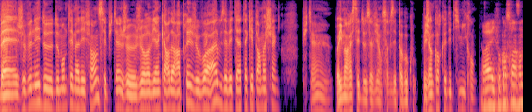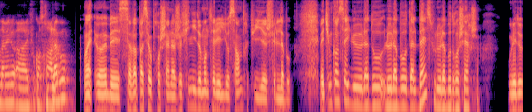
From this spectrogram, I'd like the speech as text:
Ben, je venais de, de monter ma défense et putain, je, je reviens un quart d'heure après, je vois ah vous avez été attaqué par machin. Putain, Bon, il m'en restait deux avions, ça faisait pas beaucoup. Mais j'ai encore que des petits microns. Ouais, il faut construire un centre d'amélioration, il faut construire un labo. Ouais, ouais, mais ça va passer au prochain. Là, je finis de monter l'héliocentre et puis euh, je fais le labo. Mais tu me conseilles le, lado, le labo d'Albès ou le labo de recherche? Ou les deux?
